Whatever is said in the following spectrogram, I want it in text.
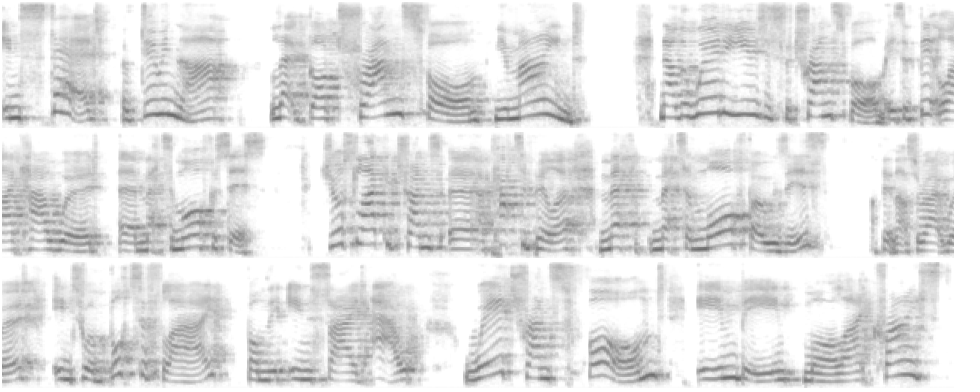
Instead of doing that, let God transform your mind. Now, the word he uses for transform is a bit like our word uh, metamorphosis. Just like a, trans, uh, a caterpillar metamorphoses, I think that's the right word, into a butterfly from the inside out, we're transformed in being more like Christ.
